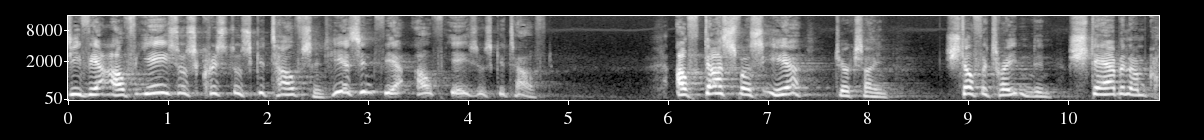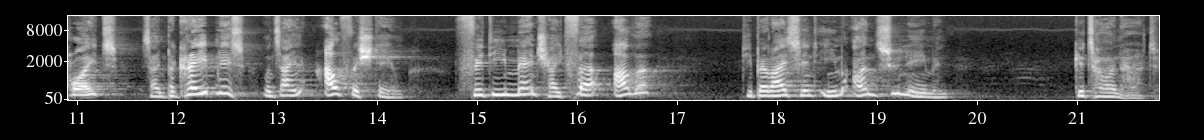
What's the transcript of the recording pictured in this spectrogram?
die wir auf Jesus Christus getauft sind, hier sind wir auf Jesus getauft, auf das, was ihr durch sein stellvertretenden Sterben am Kreuz, sein Begräbnis und seine Auferstehung für die Menschheit, für alle, die bereit sind, ihm anzunehmen, getan hat.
